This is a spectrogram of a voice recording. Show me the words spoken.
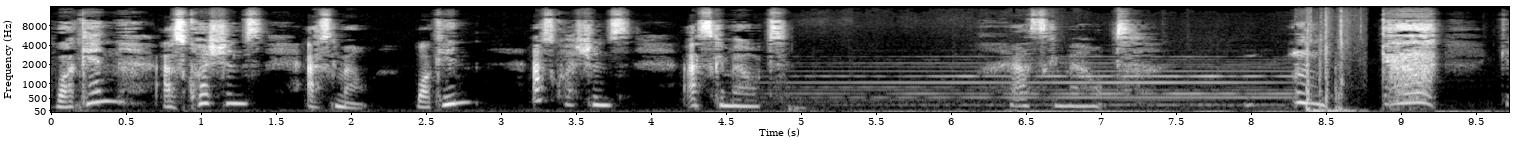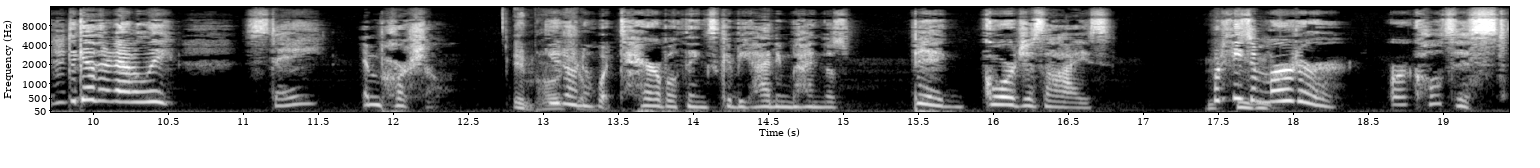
Walk in, ask questions, ask him out. Walk in, ask questions, ask him out. Ask him out. Get it together, Natalie. Stay impartial. Impartial. You don't know what terrible things could be hiding behind those big, gorgeous eyes. What if he's a murderer? Or a cultist?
